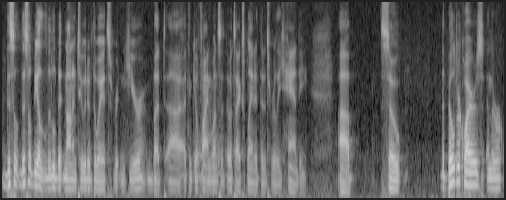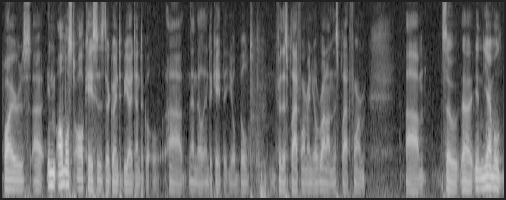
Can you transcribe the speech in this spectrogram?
this will this will be a little bit non-intuitive the way it's written here, but uh, I think you'll find once once I explain it that it's really handy. Uh, so the build requires and the requires, uh, in almost all cases, they're going to be identical. Uh, and they'll indicate that you'll build for this platform and you'll run on this platform. Um, so uh, in YAML,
